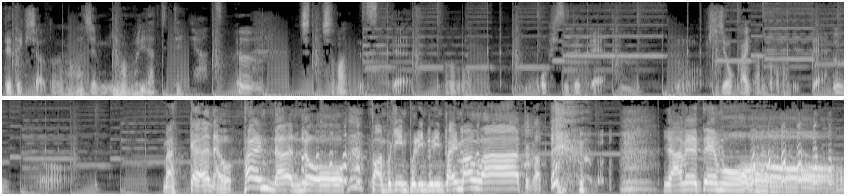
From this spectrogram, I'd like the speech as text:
出てきちゃうと、マジで今無理だって言ってんじゃん、つって。うん。ちょ、ちょっと待って、つって、うん、オフィス出て、うん、非常階段とかまで行って、うん。真っ赤なお花の パンプキンプリンプリンパイマンはとかって。やめても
